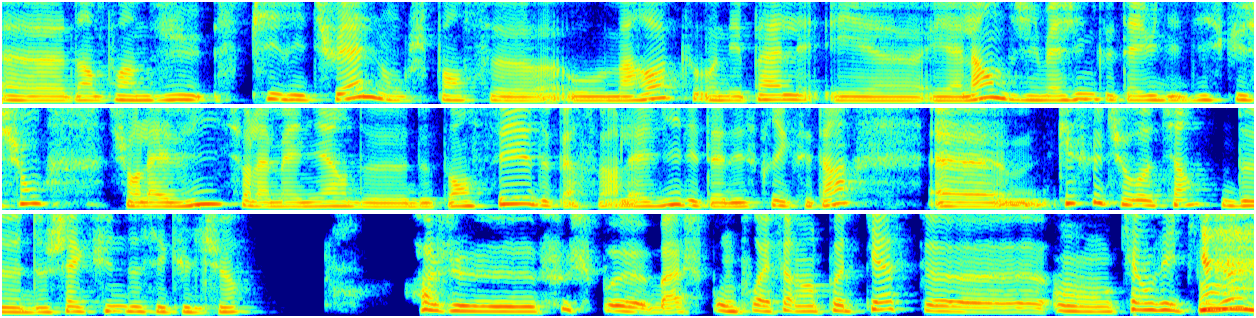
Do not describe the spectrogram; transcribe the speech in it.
euh, d'un point de vue spirituel. Donc, je pense euh, au Maroc, au Népal et, euh, et à l'Inde. J'imagine que tu as eu des discussions sur la vie, sur la manière de, de penser, de percevoir la vie, l'état d'esprit, etc. Qu'est-ce que tu retiens de, de, chacune de ces cultures? Oh, je, je, bah, on pourrait faire un podcast en 15 épisodes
